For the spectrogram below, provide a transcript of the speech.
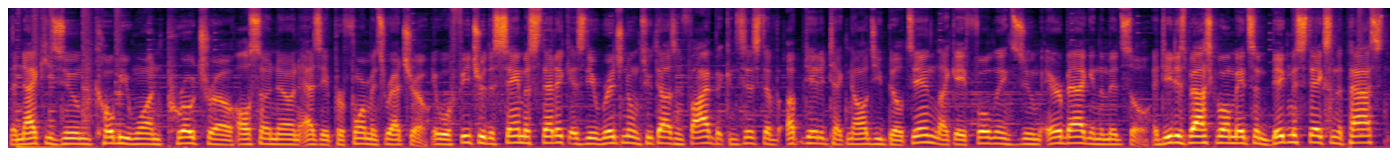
the Nike Zoom Kobe 1 Protro, also known as a performance retro. It will feature the same aesthetic as the original in 2005, but consist of updated technology built in, like a full-length Zoom airbag in the midsole. Adidas basketball made some big mistakes in the past,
